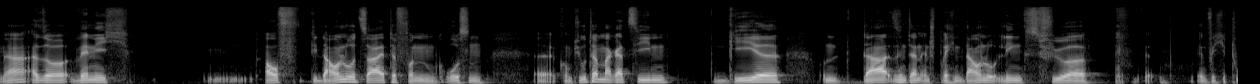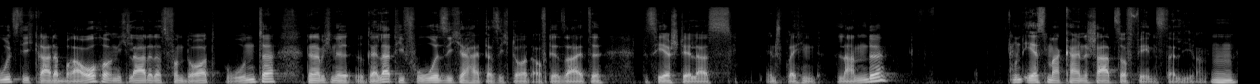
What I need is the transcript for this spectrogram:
Ja, also wenn ich auf die Download-Seite von einem großen äh, Computermagazin gehe und da sind dann entsprechend Download-Links für äh, irgendwelche Tools, die ich gerade brauche und ich lade das von dort runter, dann habe ich eine relativ hohe Sicherheit, dass ich dort auf der Seite des Herstellers entsprechend lande und erstmal keine Schadsoftware installiere. Mhm.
